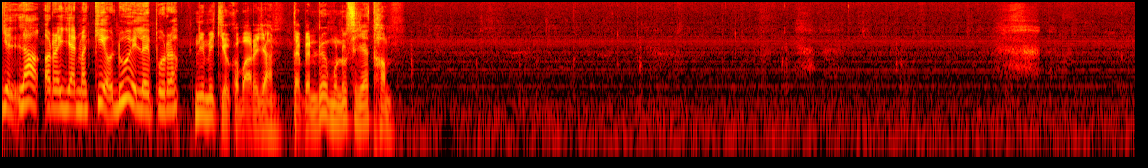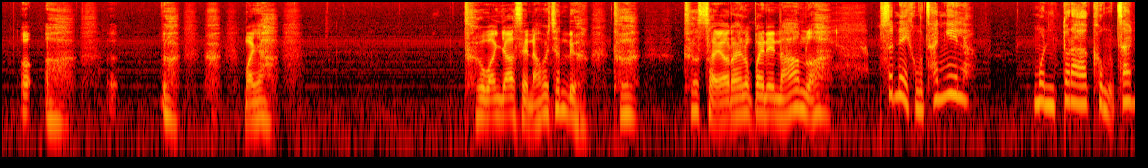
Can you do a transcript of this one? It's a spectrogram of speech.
อย่าลากอารยันมาเกี่ยวด้วยเลยปุระนี่ไม่เกี่ยวกับอารยัน แต่เป็นเรื่องมนุษยธรรม เอ่อเอ่อเอ่อมายา เธอวางยาใส่น้ำให้ฉันดื่ม เธอ เธอใส่อะไรลงไปในน้ำเหรอ เสน่ห์ของฉันไงล่ะ มนตราของฉัน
